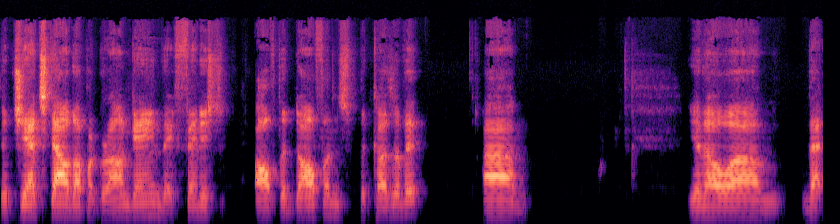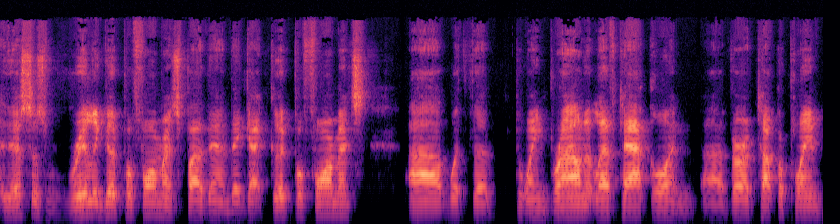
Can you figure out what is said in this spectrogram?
The Jets dialed up a ground game. They finished off the Dolphins because of it. Um, you know, um, that this is really good performance by them. They got good performance uh, with the Duane Brown at left tackle and uh, Vera Tucker playing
